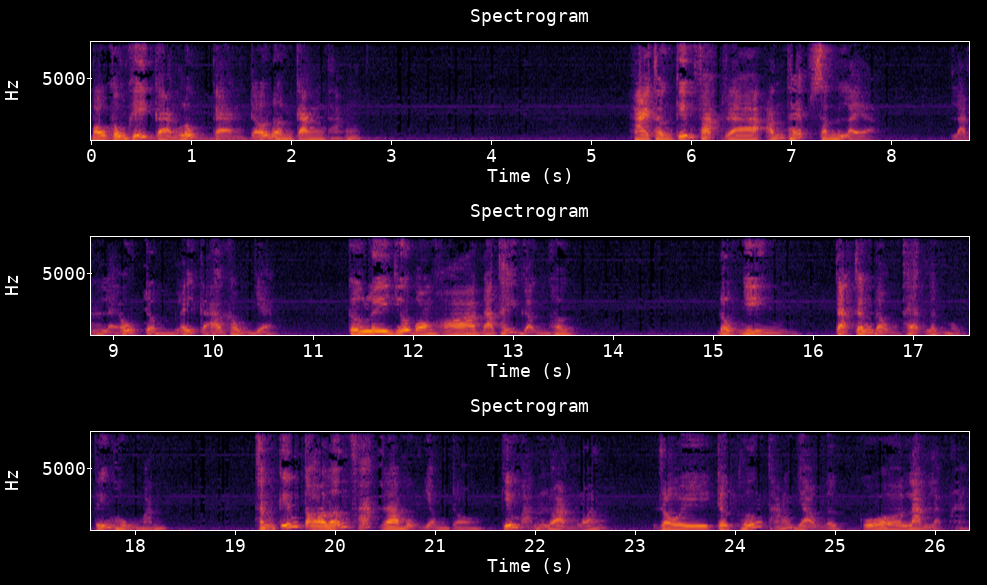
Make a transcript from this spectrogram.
Bầu không khí càng lúc càng trở nên căng thẳng. Hai thần kiếm phát ra ánh thép xanh lè, lạnh lẽo trùm lấy cả không gian. Cự ly giữa bọn họ đã thấy gần hơn. Đột nhiên, Trác Trấn Đồng thét lên một tiếng hung mãnh. Thanh kiếm to lớn phát ra một vòng tròn, kiếm ảnh loan loáng, rồi trực hướng thẳng vào ngực của Lam Lập Hằng.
